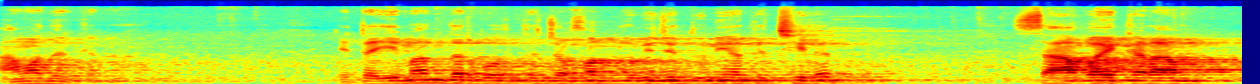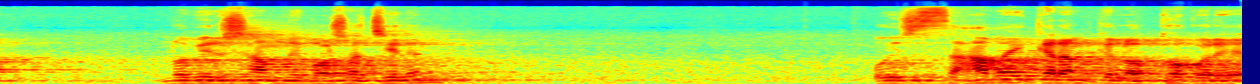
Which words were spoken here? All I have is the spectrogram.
আমাদেরকে না। এটা ইমানদার বলতে, যখন নবীজি দুনিয়াতে ছিলেন সাহাবাই কারাম নবীর সামনে বসা ছিলেন ওই সাহাবাই কারামকে লক্ষ্য করে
